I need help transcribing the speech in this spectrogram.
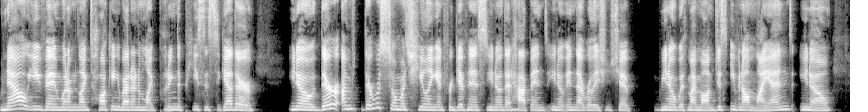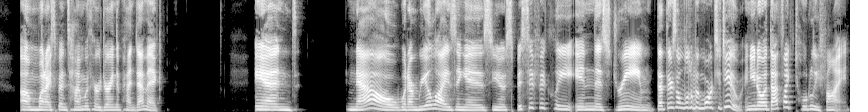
now even when i'm like talking about it and i'm like putting the pieces together you know there i'm there was so much healing and forgiveness you know that happened you know in that relationship you know with my mom just even on my end you know um when i spent time with her during the pandemic and now what I'm realizing is, you know, specifically in this dream that there's a little bit more to do. And you know what? That's like totally fine.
